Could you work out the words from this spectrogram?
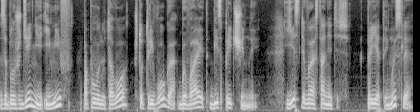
заблуждение и миф по поводу того, что тревога бывает беспричинной. Если вы останетесь при этой мысли,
